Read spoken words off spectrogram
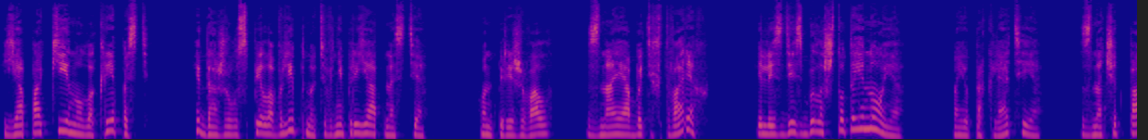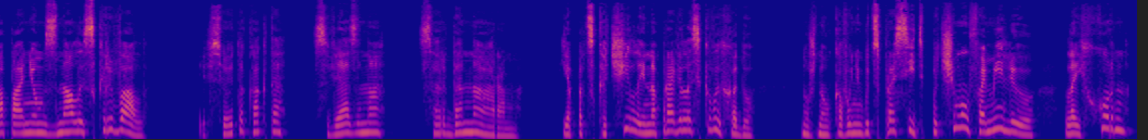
Я покинула крепость и даже успела влипнуть в неприятности. Он переживал, зная об этих тварях? Или здесь было что-то иное? Мое проклятие? Значит, папа о нем знал и скрывал. И все это как-то связано с Ардонаром. Я подскочила и направилась к выходу. Нужно у кого-нибудь спросить, почему фамилию Лайхорн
